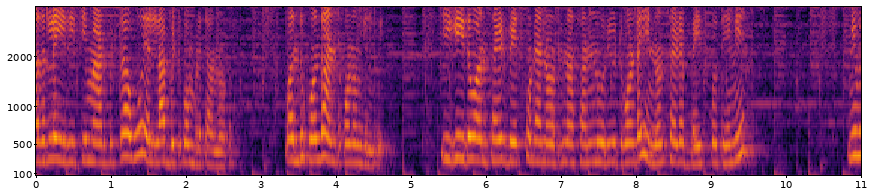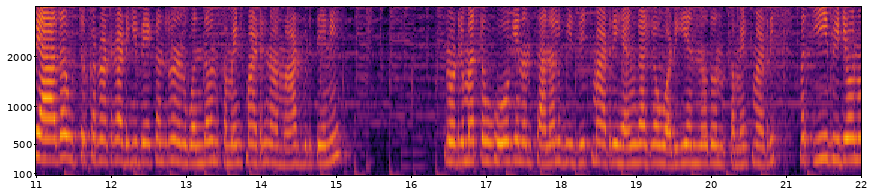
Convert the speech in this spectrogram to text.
ಅದರಲ್ಲೇ ಈ ರೀತಿ ಮಾಡಿಬಿಟ್ರೆ ಅವು ಎಲ್ಲ ಬಿಟ್ಕೊಂಡ್ಬಿಡ್ತಾವೆ ನೋಡ್ರಿ. ಒಂದಕ್ಕೊಂದು ಅಂಟ್ಕೊಳಂಗಿಲ್ಲ ರೀ ಈಗ ಇದು ಒಂದು ಸೈಡ್ ಬೇಯಿಸ್ಕೊಂಡೆ ನೋಡ್ರಿ, ನಾ ಸಣ್ಣ ಉರಿ ಇಟ್ಕೊಂಡೆ, ಇನ್ನೊಂದು ಸೈಡೆ ಬೇಯಿಸ್ಕೊತೀನಿ. ನೀವು ಯಾವುದೇ ಉತ್ತರ ಕರ್ನಾಟಕ ಅಡುಗೆ ಬೇಕಂದ್ರೂ ನನಗೆ ಒಂದೇ ಒಂದು ಕಮೆಂಟ್ ಮಾಡಿರಿ ನಾನು ಮಾಡಿಬಿಡ್ತೀನಿ. ನೋಡ್ರಿ, ಮತ್ತು ಹೋಗಿ ನನ್ನ ಚಾನಲ್ಗೆ ವಿಸಿಟ್ ಮಾಡಿರಿ ಹೆಂಗಾಗ ಅಡುಗೆ ಅನ್ನೋದು ಒಂದು ಕಮೆಂಟ್ ಮಾಡಿರಿ. ಮತ್ತು ಈ ವಿಡಿಯೋನು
